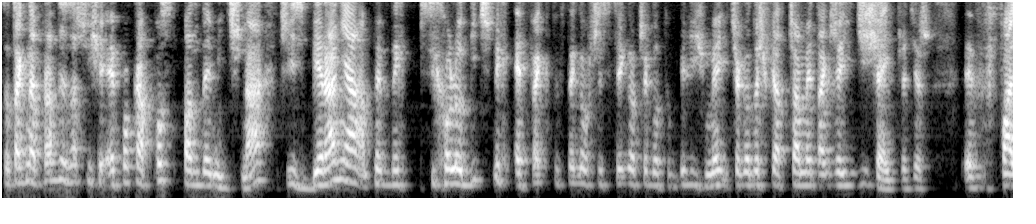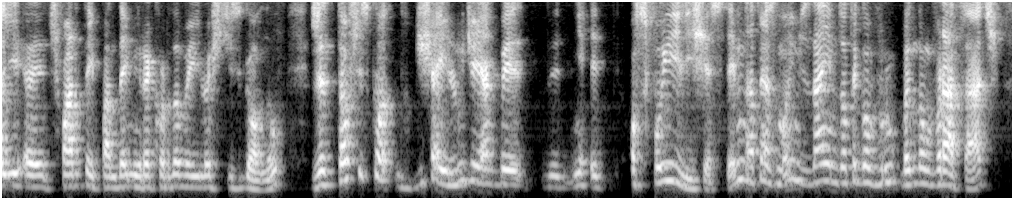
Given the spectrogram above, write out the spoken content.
to tak naprawdę zacznie się epoka postpandemiczna, czyli zbierania pewnych psychologicznych efektów tego wszystkiego, czego tu byliśmy i czego doświadczamy także i dzisiaj, przecież w fali e, czwartej pandemii rekordowej ilości zgonów, że to wszystko dzisiaj ludzie jakby nie, oswoili się z tym, natomiast moim zdaniem do tego wró- będą wracać E,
